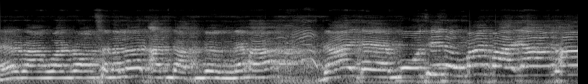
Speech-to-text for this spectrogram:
และรางวัลรองชนะเลิศอันดับหนึ่งนะคะ ได้แก่หมู่ที่หนึ่งบ้านป่ายางค่ะ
